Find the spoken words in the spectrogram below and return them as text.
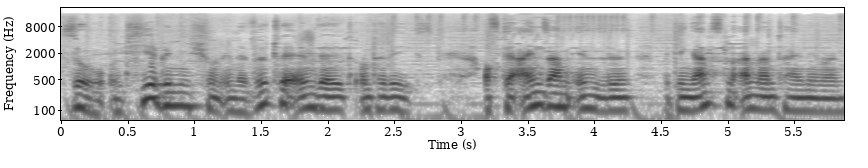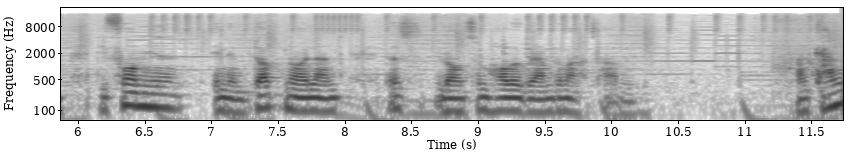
So, und hier bin ich schon in der virtuellen Welt unterwegs. Auf der einsamen Insel mit den ganzen anderen Teilnehmern, die vor mir in dem Dock Neuland das Lonesome Hologram gemacht haben. Man kann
